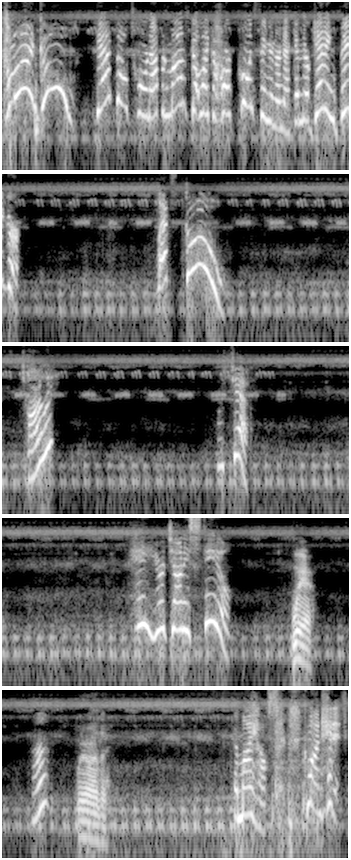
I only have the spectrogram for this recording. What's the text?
Come on, go! Dad's all torn up and Mom's got like a harpoon thing in her neck and they're getting bigger. Let's go! Charlie? Where's Jeff? Hey, you're Johnny Steele. Where? Huh? Where are they? At my house. Come on, hit it.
